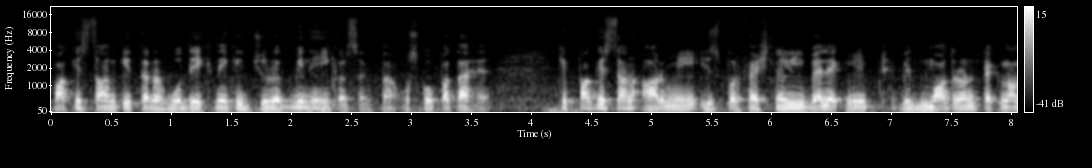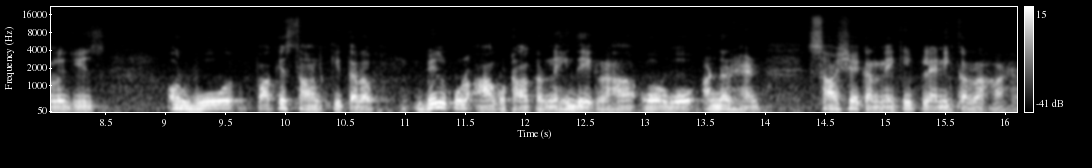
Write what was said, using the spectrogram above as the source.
پاکستان کی طرف وہ دیکھنے کی جرت بھی نہیں کر سکتا۔ اس کو پتہ ہے کہ Pakistan army is professionally well equipped with modern technologies اور وہ پاکستان کی طرف بالکل آنکھ اٹھا کر نہیں دیکھ رہا اور وہ انڈر ہینڈ ساشے کرنے کی پلاننگ کر رہا ہے۔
